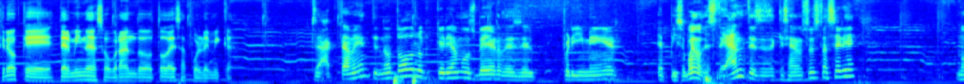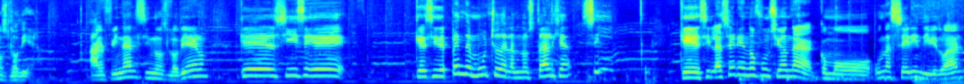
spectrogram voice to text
creo que termina sobrando toda esa polémica. Exactamente, ¿no? Todo lo que queríamos ver desde el primer episodio, bueno, desde antes, desde que se anunció esta serie, nos lo dieron. Al final sí nos lo dieron. Que si se. Que si depende mucho de la nostalgia, sí. Que si la serie no funciona como una serie individual,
